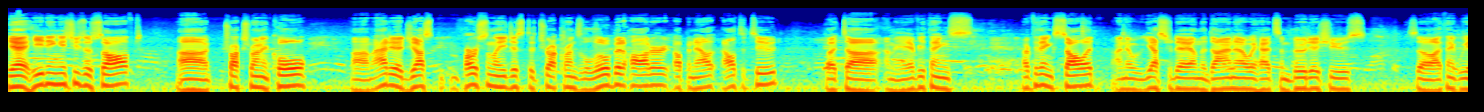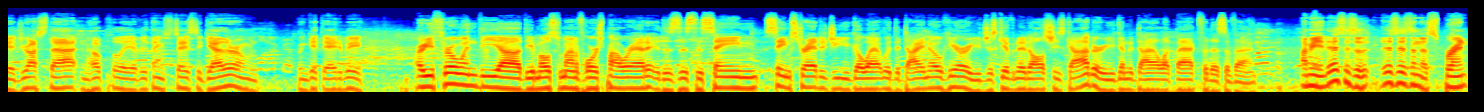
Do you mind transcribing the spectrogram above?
Yeah, heating issues are solved. Uh, truck's running cool. Um, I had to adjust personally, just the truck runs a little bit hotter up in al- altitude, but uh, I mean everything's everything's solid. I know yesterday on the dyno we had some boot issues, so I think we addressed that, and hopefully everything stays together and we can get to A to B. Are you throwing the uh, the most amount of horsepower at it? Is this the same same strategy you go at with the dyno here? Are you just giving it all she's got, or are you going to dial it back for this event? I mean, this is a this isn't a sprint;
